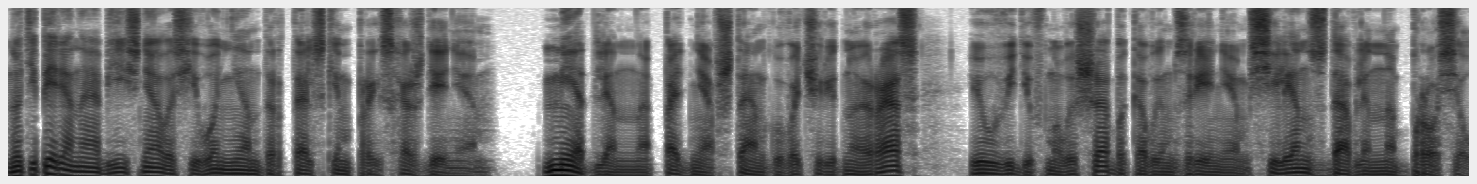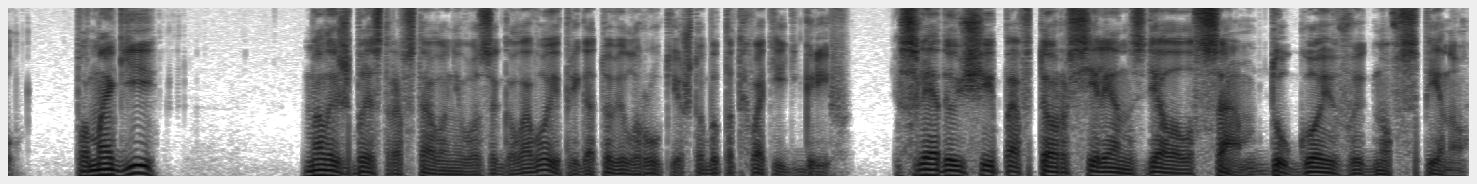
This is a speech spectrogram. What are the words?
но теперь она объяснялась его неандертальским происхождением. Медленно подняв штангу в очередной раз и увидев малыша боковым зрением, Селен сдавленно бросил. «Помоги!» Малыш быстро встал у него за головой и приготовил руки, чтобы подхватить гриф. Следующий повтор Селен сделал сам, дугой выгнув спину.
